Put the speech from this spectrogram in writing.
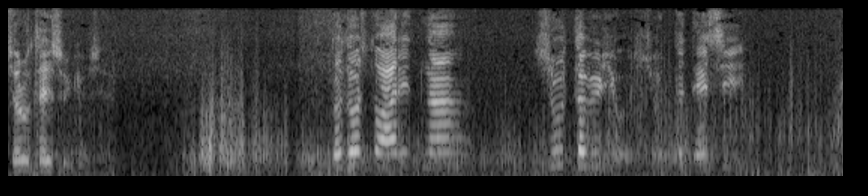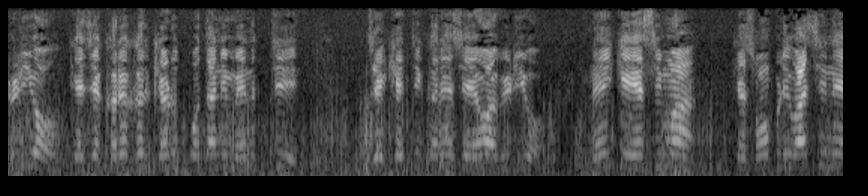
શરૂ થઈ ચૂક્યું છે. તો દોસ્તો, આ રીતના શુદ્ધ વીડિયો, શુદ્ધ દેશી વીડિયો કે જે ખરેખર ખેડૂત પોતાની મહેનતથી જે ખેતી કરે છે એવા વીડિયો. નહીં કે એસીમાં કે સોંપડી વાંચીને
